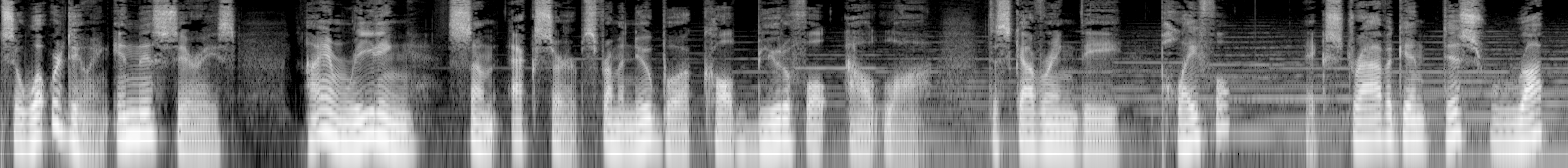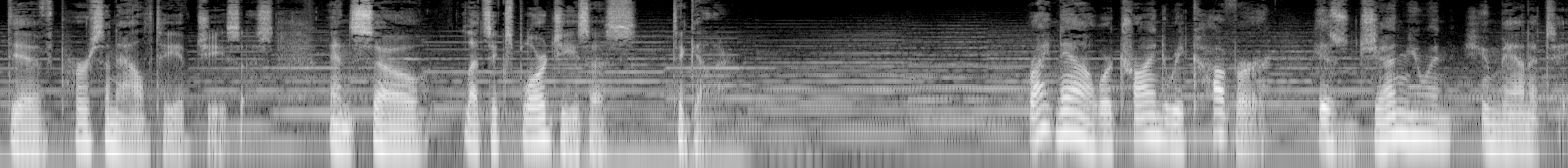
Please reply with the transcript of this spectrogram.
So what we're doing in this series, I am reading some excerpts from a new book called Beautiful Outlaw, discovering the playful, extravagant, disruptive personality of Jesus. And so let's explore Jesus together. Right now, we're trying to recover his genuine humanity.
